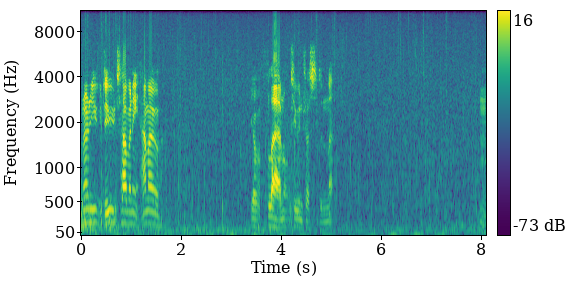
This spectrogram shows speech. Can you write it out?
None of you dudes have any ammo? You have a flare, I'm not too interested in that. Hmm.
